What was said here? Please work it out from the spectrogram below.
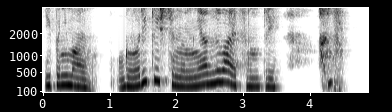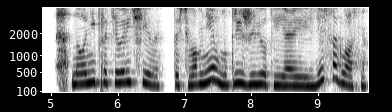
И понимаю, говорит истину, не отзывается внутри. Но они противоречивы. То есть во мне внутри живет, и я и здесь согласна,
